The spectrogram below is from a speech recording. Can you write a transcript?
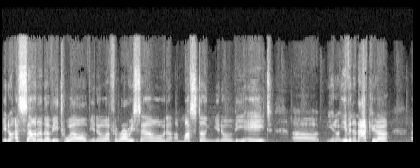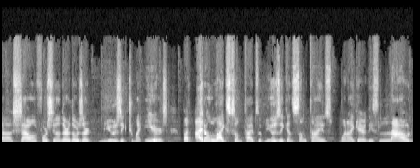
you know, a sound on a V12, you know, a Ferrari sound, a, a Mustang, you know, V8, uh, you know, even an Acura uh, sound four cylinder, those are music to my ears. But I don't like some types of music, and sometimes when I get these loud,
